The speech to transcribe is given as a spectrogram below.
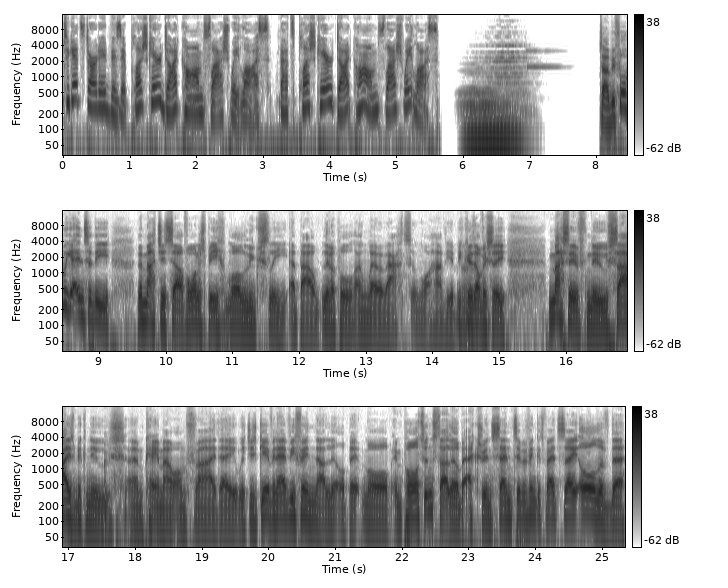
To get started, visit plushcare.com slash weight loss. That's plushcare.com slash weight loss. So before we get into the the match itself, I want to speak more loosely about Liverpool and where we're at and what have you, because Mm. obviously massive news, seismic news um, came out on Friday, which is giving everything that little bit more importance, that little bit extra incentive. I think it's fair to say all of the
